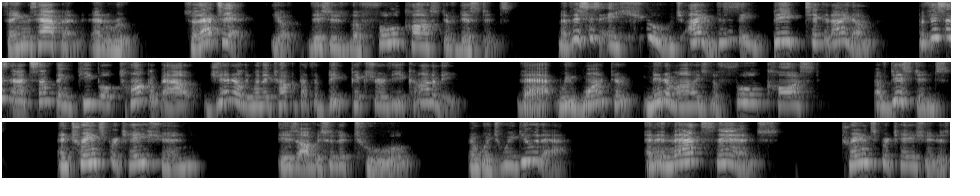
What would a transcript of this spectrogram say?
Things happen en route. So that's it. You know, this is the full cost of distance. Now, this is a huge item. This is a big ticket item, but this is not something people talk about generally when they talk about the big picture of the economy, that we want to minimize the full cost of distance. And transportation is obviously the tool in which we do that. And in that sense, transportation is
